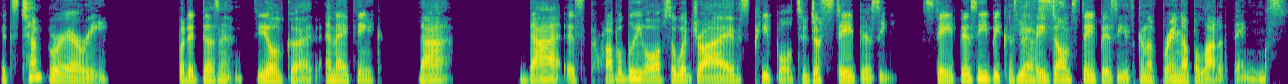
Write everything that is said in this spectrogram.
It's temporary, but it doesn't feel good. And I think that that is probably also what drives people to just stay busy. Stay busy because if they don't stay busy, it's going to bring up a lot of things.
